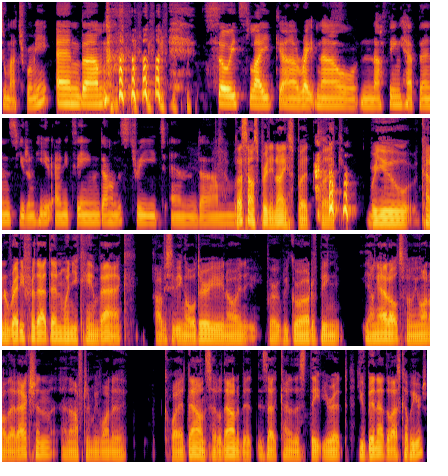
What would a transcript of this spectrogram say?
too much for me, and um, so it's like uh, right now nothing happens, you don't hear anything down the street, and um, well, that sounds pretty nice, but like were you kind of ready for that then when you came back? Obviously, being older, you know, and where we grow out of being young adults when we want all that action, and often we want to quiet down, settle down a bit. Is that kind of the state you're at? You've been at the last couple years?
